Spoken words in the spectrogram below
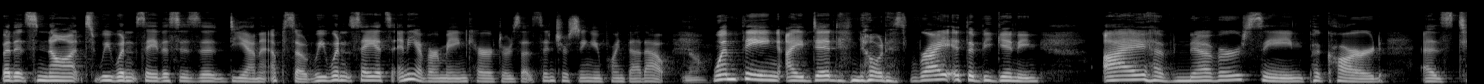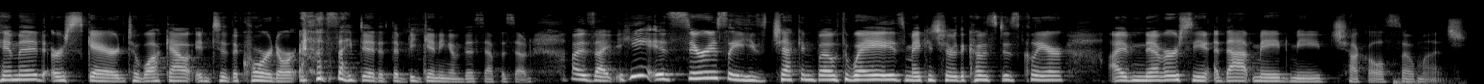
but it's not, we wouldn't say this is a Deanna episode. We wouldn't say it's any of our main characters. That's interesting you point that out. No. One thing I did notice right at the beginning, I have never seen Picard as timid or scared to walk out into the corridor as I did at the beginning of this episode. I was like, he is seriously, he's checking both ways, making sure the coast is clear. I've never seen that made me chuckle so much.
